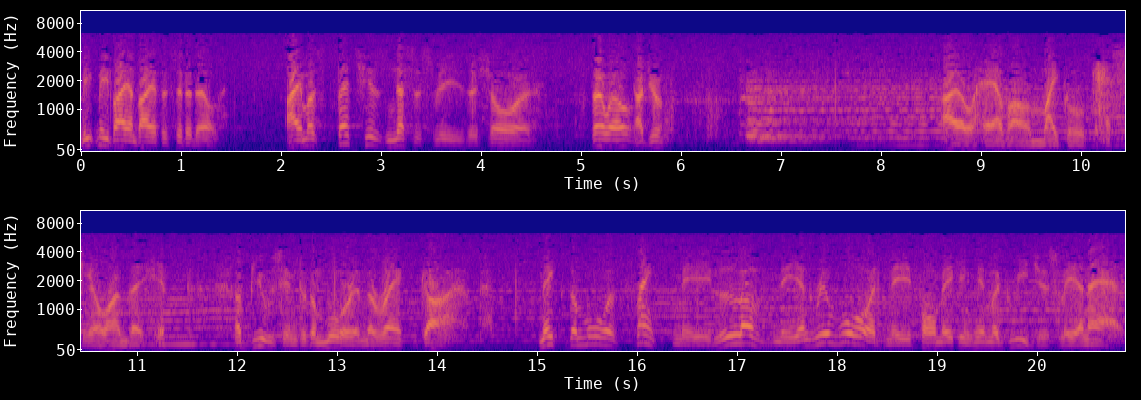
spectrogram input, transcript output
Meet me by and by at the citadel. I must fetch his necessaries ashore. Farewell. Adieu. I'll have our Michael Cassio on the hip. Abuse him to the Moor in the rank garb. Make the Moor thank me, love me, and reward me for making him egregiously an ass.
